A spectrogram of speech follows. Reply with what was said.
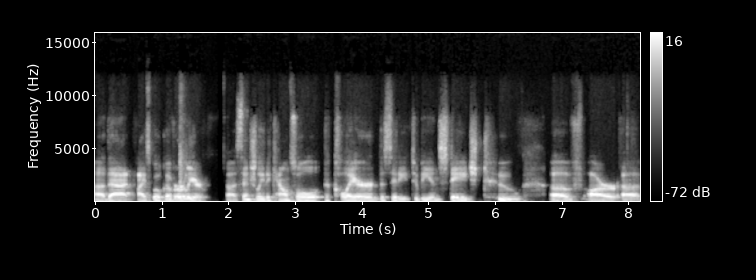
uh, that I spoke of earlier. Uh, essentially, the council declared the city to be in stage two of our uh,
